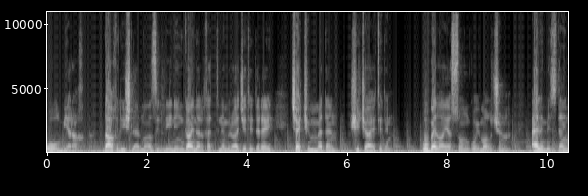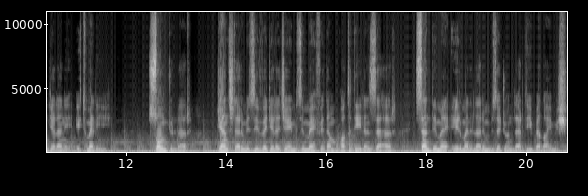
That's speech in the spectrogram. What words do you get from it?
olmayaraq Daxili İşlər Nazirliyinin qaynar xəttinə müraciət edərək çəkinmədən şikayət edin. Bu bəlaya son qoymaq üçün əlimizdən gələni etməliyik. Son günlər gənclərimizi və gələcəyimizi məhv edən patı deyilən zəhər, sən demə ermənilərin bizə göndərdiyi bəla imiş.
